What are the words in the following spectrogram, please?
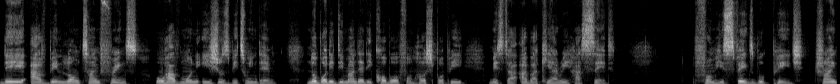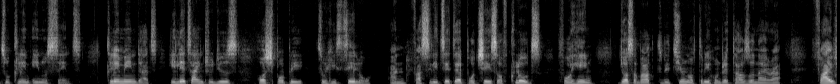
they have been long-time friends who have money issues between them. Nobody demanded a kobo from Hushpuppi, Mr. Abba Kyari has said from his Facebook page trying to claim innocence, claiming that he later introduced Hushpuppi to his tailor and facilitated purchase of clothes for him, just about to the tune of 300,000 naira, five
